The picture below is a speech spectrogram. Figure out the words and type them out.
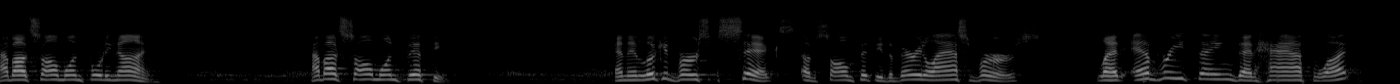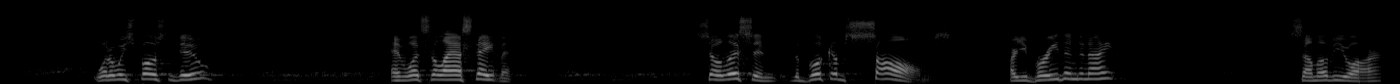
How about Psalm 149? How about Psalm 150? And then look at verse 6 of Psalm 50, the very last verse. Let everything that hath what? What are we supposed to do? And what's the last statement? So listen, the book of Psalms. Are you breathing tonight? Some of you are.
